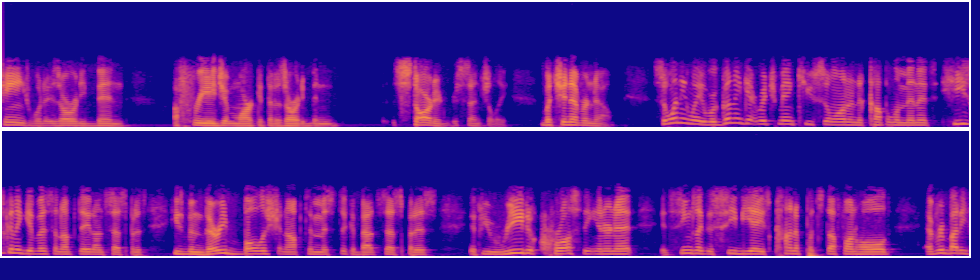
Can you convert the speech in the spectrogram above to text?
change what has already been a free agent market that has already been started essentially. But you never know. So anyway, we're going to get Rich Mancuso on in a couple of minutes. He's going to give us an update on Cespedes. He's been very bullish and optimistic about Cespedes. If you read across the internet, it seems like the CBA's kind of put stuff on hold. Everybody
